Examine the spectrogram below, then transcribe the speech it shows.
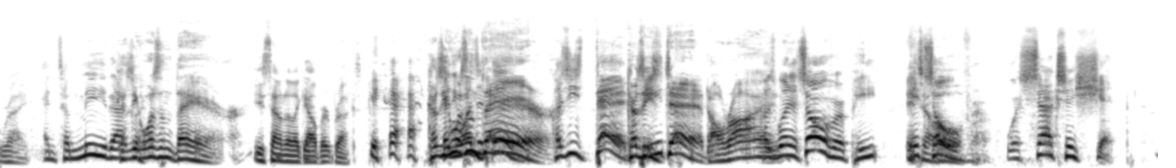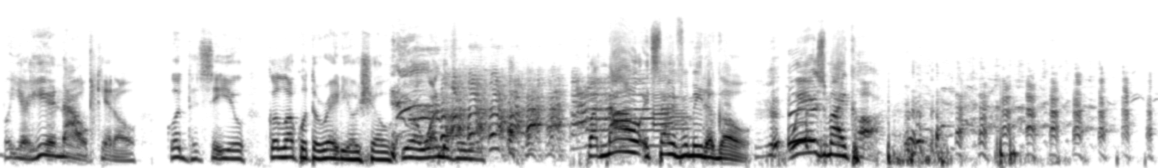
Right. And to me, that's Because he wasn't there. You sounded like Albert Brooks. Because he wasn't there. Because he's dead. Because he's dead, all right? Because when it's over, Pete, it's, It's over. over. We're sexy shit. But you're here now, kiddo. Good to see you. Good luck with the radio show. You're a wonderful. But now it's time for me to go. Where's my car?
